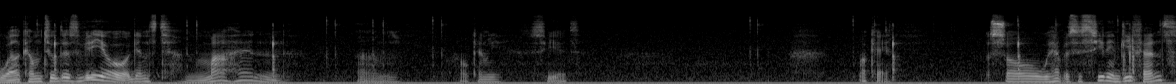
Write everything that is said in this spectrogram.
Welcome to this video against Mahen. Um, how can we see it? Okay, so we have a Sicilian defense,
